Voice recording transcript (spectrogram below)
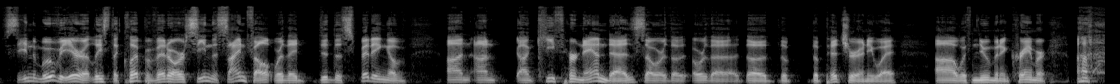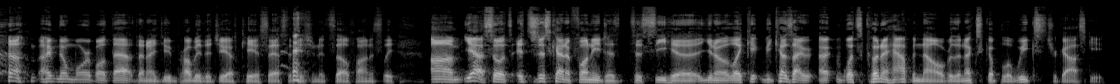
seen the movie or at least the clip of it or seen the Seinfeld where they did the spitting of on on, on Keith Hernandez or the or the the the, the pitcher anyway. Uh, with Newman and Kramer, I know more about that than I do probably the JFK assassination itself. Honestly, um, yeah. So it's it's just kind of funny to to see, uh, you know, like because I, I what's going to happen now over the next couple of weeks, Chergosky,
